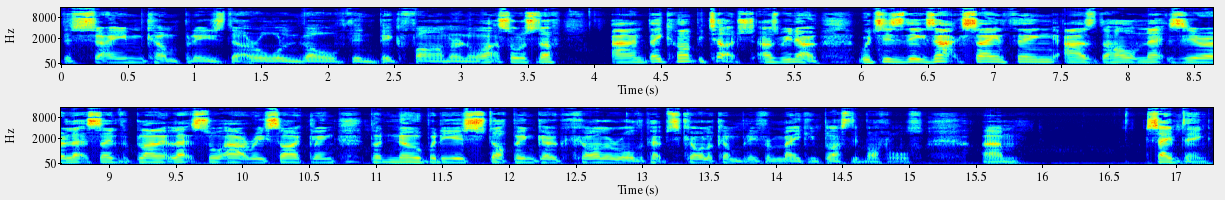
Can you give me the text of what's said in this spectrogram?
the same companies that are all involved in big pharma and all that sort of stuff. And they can't be touched, as we know, which is the exact same thing as the whole net zero, let's save the planet, let's sort out recycling, but nobody is stopping Coca-Cola or the Pepsi-Cola company from making plastic bottles. Um, same thing.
